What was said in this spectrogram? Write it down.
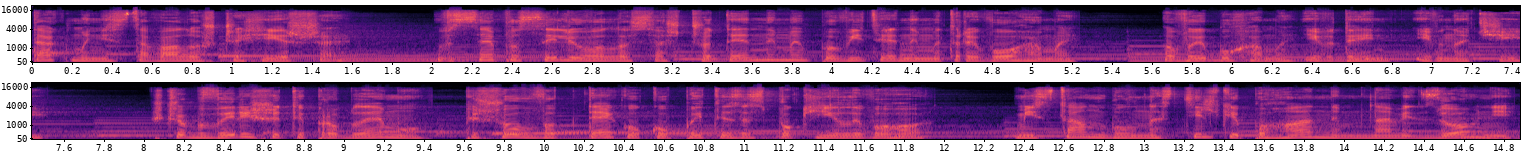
Так мені ставало ще гірше. Все посилювалося щоденними повітряними тривогами, вибухами і вдень, і вночі. Щоб вирішити проблему, пішов в аптеку купити заспокійливого. Мій стан був настільки поганим навіть зовні,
